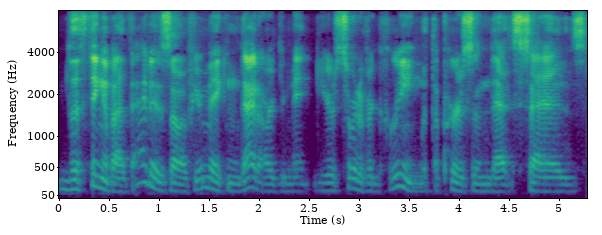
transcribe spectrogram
The thing about that is, though, if you're making that argument, you're sort of agreeing with the person that says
